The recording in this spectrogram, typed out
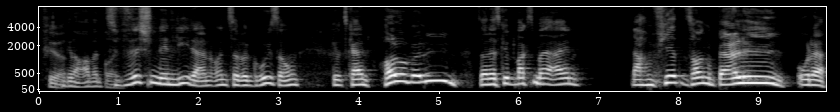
für. Genau, aber zwischen den Liedern und zur Begrüßung gibt es kein Hallo Berlin, sondern es gibt maximal ein nach dem vierten Song Berlin oder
